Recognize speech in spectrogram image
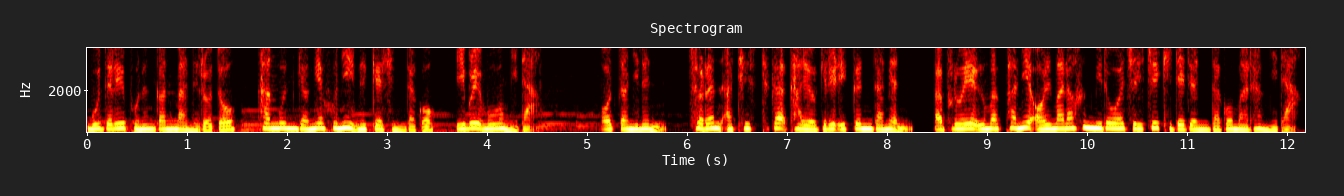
무대를 보는 것만으로도 강문경의 혼이 느껴진다고 입을 모읍니다. 어떤 이는 저런 아티스트가 가요계를 이끈다면 앞으로의 음악판이 얼마나 흥미로워질지 기대된다고 말합니다.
